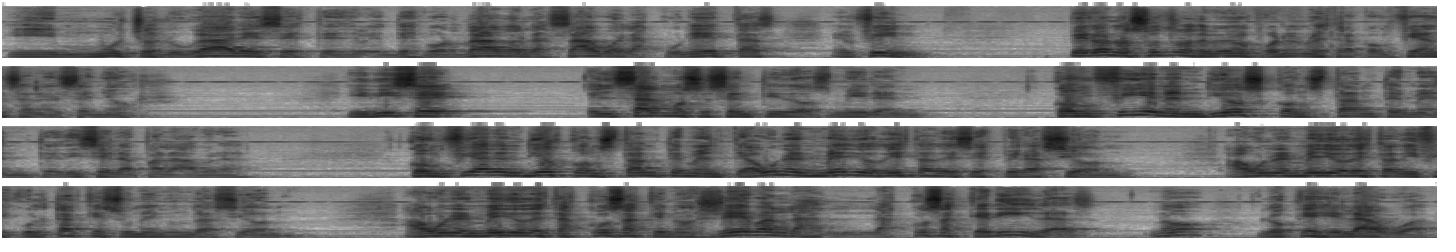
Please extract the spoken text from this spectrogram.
y muchos lugares este, desbordados, las aguas, las cunetas, en fin. Pero nosotros debemos poner nuestra confianza en el Señor. Y dice el Salmo 62, miren, Confíen en Dios constantemente, dice la palabra. Confiar en Dios constantemente, aún en medio de esta desesperación, aún en medio de esta dificultad que es una inundación, aún en medio de estas cosas que nos llevan las, cosas queridas, ¿no? Lo que es el agua,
